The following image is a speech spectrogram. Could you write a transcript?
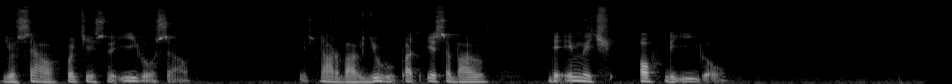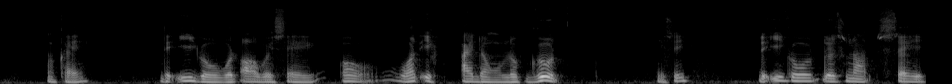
yourself, which is the ego self. It's not about you, but it's about the image of the ego. Okay? The ego would always say, Oh, what if I don't look good? You see? The ego does not say,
